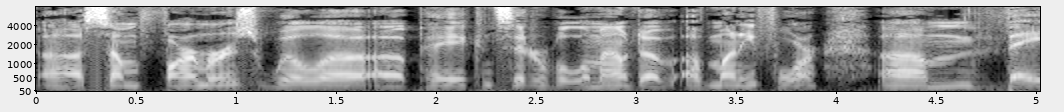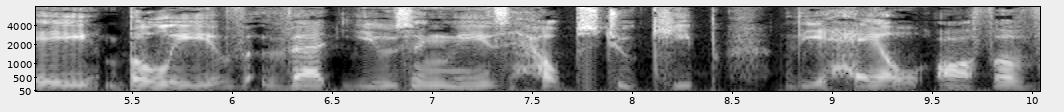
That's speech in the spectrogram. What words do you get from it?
uh some farmers will uh, uh, pay a considerable amount of, of money for. Um, they believe that using these helps to keep the hail off of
